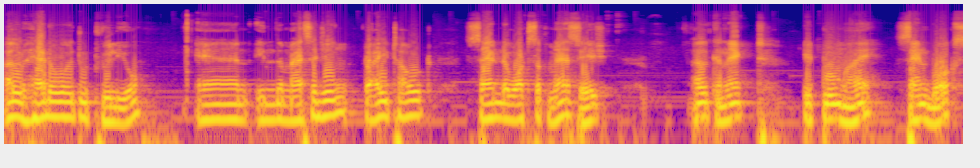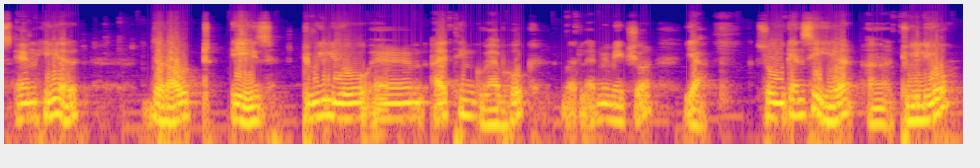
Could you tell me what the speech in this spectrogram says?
I'll head over to Twilio and in the messaging, write out send a WhatsApp message, I'll connect it to my sandbox and here the route is Twilio and I think webhook but let me make sure yeah so you can see here uh, Twilio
